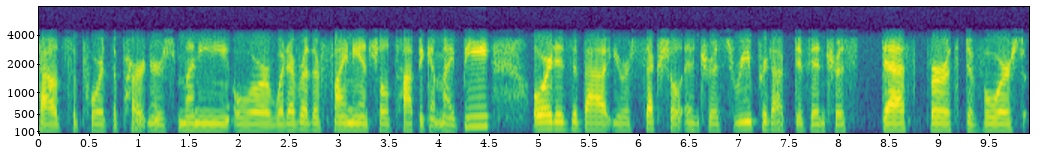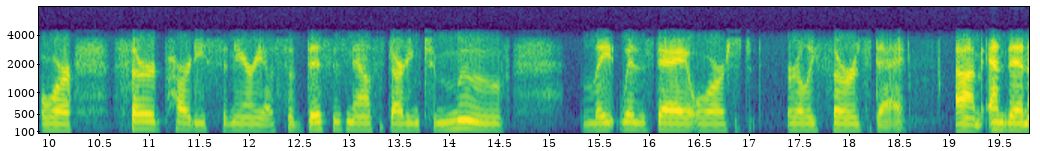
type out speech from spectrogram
child support, the partner's money, or whatever other financial topic it might be, or it is about your sexual interests, reproductive interests, death, birth, divorce, or third party scenario. So this is now starting to move late Wednesday or st- early Thursday. Um, and then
